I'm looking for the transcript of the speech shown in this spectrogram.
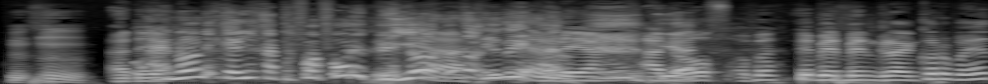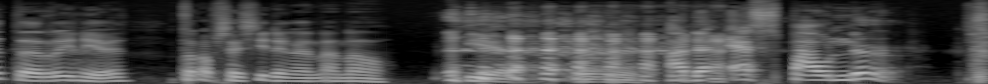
Mm-mm. Ada Oh, yang anal nih kayaknya kata favorit. Iya, Gitu iya. ya. ada yang Adolf apa? Ya band-band grindcore banyak ter ini ya, terobsesi dengan anal. Iya. ada S pounder.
